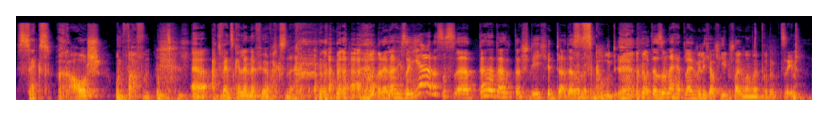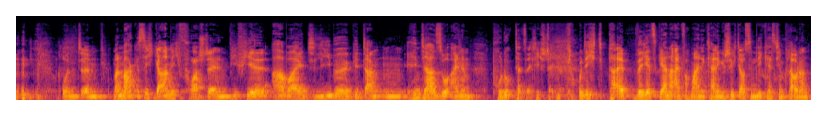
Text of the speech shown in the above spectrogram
Sex, Rausch und Waffen. äh, Adventskalender für Erwachsene. und dann dachte ich so, ja, das ist, äh, da, da, da stehe ich hinter, das ist gut. Unter so einer Headline will ich auf jeden Fall mal mein Produkt sehen. Und ähm, man mag es sich gar nicht vorstellen, wie viel Arbeit, Liebe, Gedanken hinter so einem Produkt tatsächlich stecken. Und ich äh, will jetzt gerne einfach mal eine kleine Geschichte aus dem Nähkästchen plaudern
